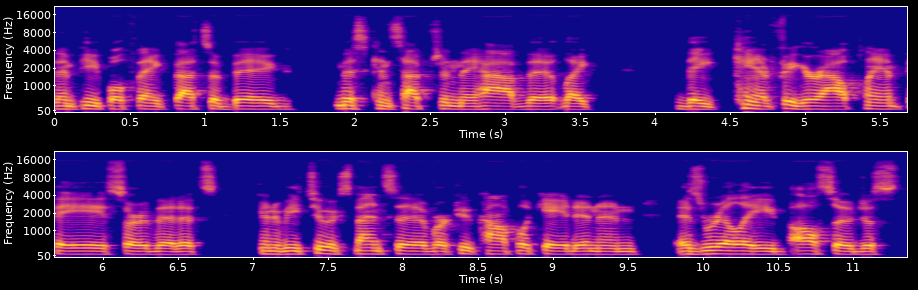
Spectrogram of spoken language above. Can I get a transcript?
than people think. That's a big misconception they have that like they can't figure out plant-based or that it's going to be too expensive or too complicated and is really also just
